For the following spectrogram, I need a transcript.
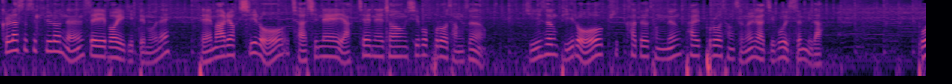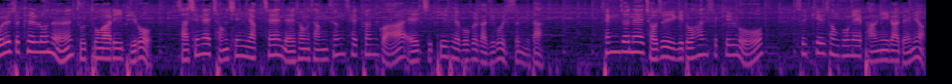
클래스 스킬로는 세이버이기 때문에 대마력 C로 자신의 약체 내성 15% 상승, 기승 B로 퀵카드 성능 8% 상승을 가지고 있습니다. 보일 스킬로는 두 통아리 B로 자신의 정신약체 내성 상승 세턴과 HP 회복을 가지고 있습니다. 생전의 저주이기도 한 스킬로 스킬 성공에 방해가 되며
